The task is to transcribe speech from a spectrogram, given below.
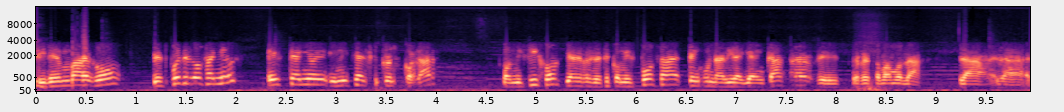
Sin embargo, después de dos años, este año inicia el ciclo escolar con mis hijos, ya regresé con mi esposa, tengo una vida ya en casa, eh, retomamos la, la, la-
